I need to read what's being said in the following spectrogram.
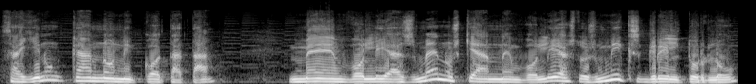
θα γίνουν κανονικότατα με εμβολιασμένους και ανεμβολίαστους μίξ γκριλ τουρλού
